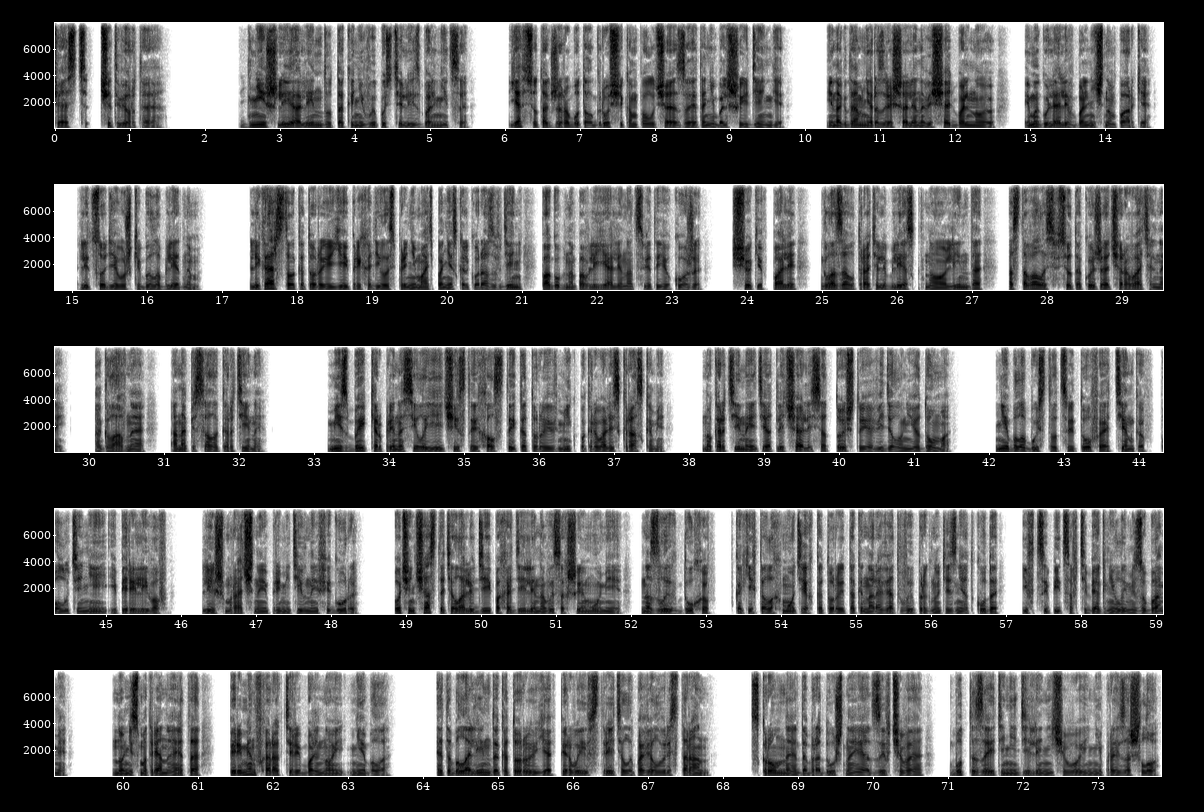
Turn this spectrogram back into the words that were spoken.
Часть четвертая. Дни шли, а Линду так и не выпустили из больницы. Я все так же работал грузчиком, получая за это небольшие деньги. Иногда мне разрешали навещать больную, и мы гуляли в больничном парке. Лицо девушки было бледным. Лекарства, которые ей приходилось принимать по нескольку раз в день, пагубно повлияли на цвет ее кожи. Щеки впали, глаза утратили блеск, но Линда оставалась все такой же очаровательной, а главное, она писала картины. Мисс Бейкер приносила ей чистые холсты, которые вмиг покрывались красками. Но картины эти отличались от той, что я видел у нее дома. Не было буйства цветов и оттенков, полутеней и переливов, лишь мрачные примитивные фигуры. Очень часто тела людей походили на высохшие мумии, на злых духов в каких-то лохмотьях, которые так и норовят выпрыгнуть из ниоткуда и вцепиться в тебя гнилыми зубами. Но, несмотря на это, перемен в характере больной не было. Это была Линда, которую я впервые встретил и повел в ресторан. Скромная, добродушная и отзывчивая, будто за эти недели ничего и не произошло.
